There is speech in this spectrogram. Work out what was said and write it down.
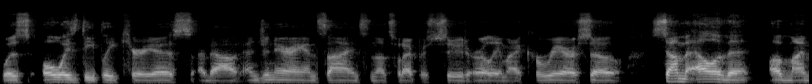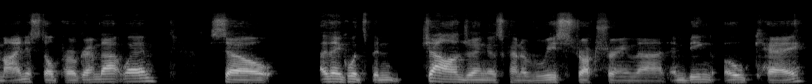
was always deeply curious about engineering and science, and that's what I pursued early in my career. So some element of my mind is still programmed that way. So I think what's been challenging is kind of restructuring that and being okay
